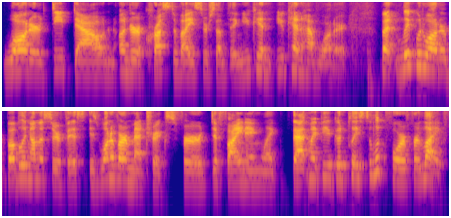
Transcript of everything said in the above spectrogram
water deep down under a crust of ice or something. You can you can have water. But liquid water bubbling on the surface is one of our metrics for defining like that might be a good place to look for for life.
